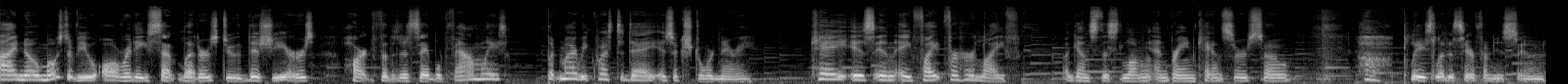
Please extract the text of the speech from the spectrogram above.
I know most of you already sent letters to this year's Heart for the Disabled Families, but my request today is extraordinary. Kaye is in a fight for her life against this lung and brain cancer, so oh, please let us hear from you soon.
